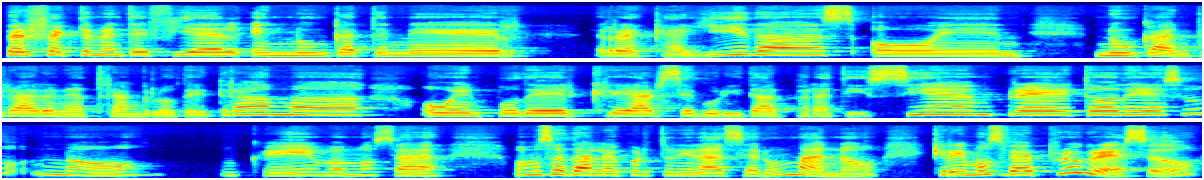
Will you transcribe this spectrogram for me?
Perfectamente fiel en nunca tener recaídas o en nunca entrar en el triángulo de drama o en poder crear seguridad para ti siempre, todo eso, no. Ok, vamos a, vamos a darle oportunidad a ser humano. Queremos ver progreso.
